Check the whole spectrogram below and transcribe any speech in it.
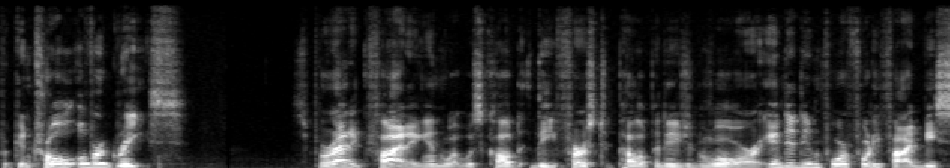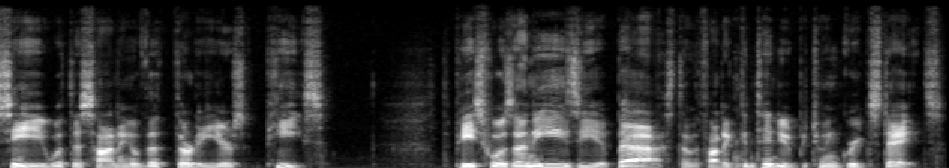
for control over Greece. Sporadic fighting in what was called the First Peloponnesian War ended in 445 BC with the signing of the Thirty Years' Peace. The peace was uneasy at best, and the fighting continued between Greek states.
